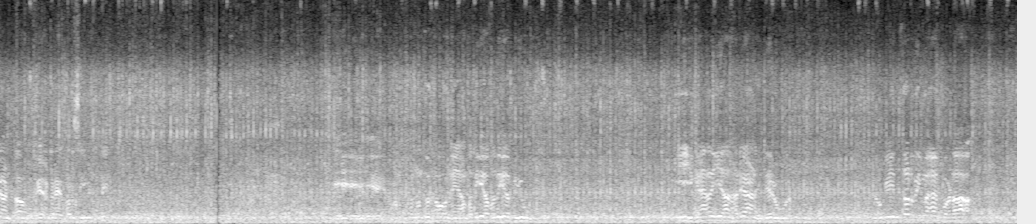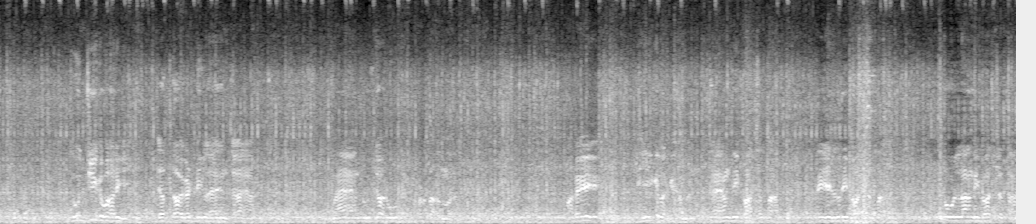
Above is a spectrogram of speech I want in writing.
ਘੰਟਾ ਹੋ ਗਿਆ ਡਰਾਈਵਰ ਸੀਟ ਤੇ। ਤੇ ਹੁਣ ਤੁਹਾਨੂੰ ਦਿਖਾਉਂਦੇ ਆ ਵਧੀਆ ਵਧੀਆ ਵਿਊ ਕੀ ਕਹਿੰਦੀ ਆ ਹਰਿਆਣੇ ਦੇ ਰੋਡ ਕਿਉਂਕਿ ਇੱਧਰ ਦੀ ਮੈਂ ਬੜਾ, ਦੂਜੀ ਕੁ ਵਾਰੀ ਜੱਦਾ ਗੱਡੀ ਲੈਣ ਚ ਆਇਆ। ਮੈਂ ਦੂਜਾ ਰੂਟ ਫੜਦਾ ਹੁੰਦਾ। ਪਰ ਇਹ ਠੀਕ ਲੱਗਿਆ ਮੈਨੂੰ। ਟਾਈਮ ਦੀ ਬਚਤ ਆ, ਤੇਲ ਦੀ ਬਚਤ ਆ, ਟੋਲਾਂ ਦੀ ਬਚਤ ਆ।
